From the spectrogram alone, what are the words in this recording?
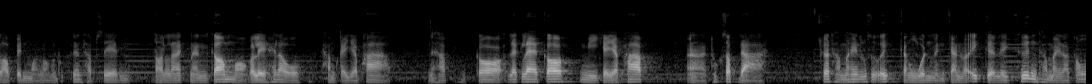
เราเป็นหมอนรองกระดูกเคลื่อนทับเส้น ตอนแรกนั้นก็หมอก็เลยให้เราทำกายภาพนะครับ ก็แรก ๆก็มีกายภาพทุกสัปดาห์ ก็ทำให้รู้สึกเอ้ยกังวลเหมือนกันว่าเอ้ยเกิดอะไรขึ้นทำไมเราต้อง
